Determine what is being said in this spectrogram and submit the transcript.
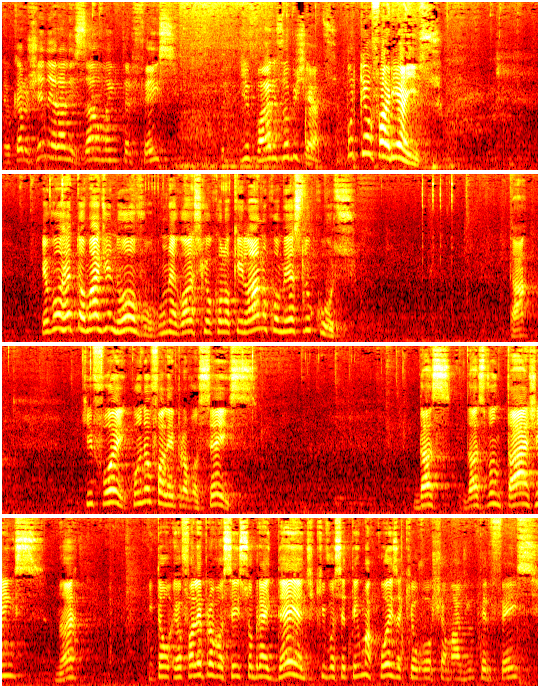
eu quero generalizar uma interface de vários objetos. Por que eu faria isso? Eu vou retomar de novo um negócio que eu coloquei lá no começo do curso tá? Que foi quando eu falei para vocês das, das vantagens, né? Então eu falei para vocês sobre a ideia de que você tem uma coisa que eu vou chamar de interface,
